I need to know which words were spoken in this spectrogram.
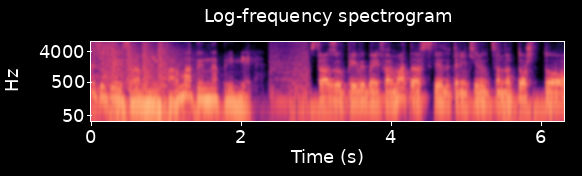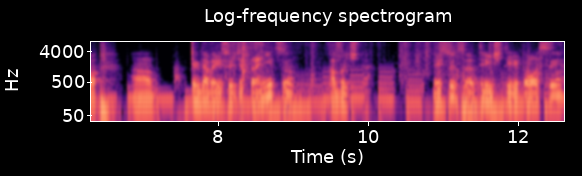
А теперь сравним форматы на примере. Сразу при выборе формата следует ориентироваться на то, что э, когда вы рисуете страницу, обычно рисуется 3-4 полосы,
